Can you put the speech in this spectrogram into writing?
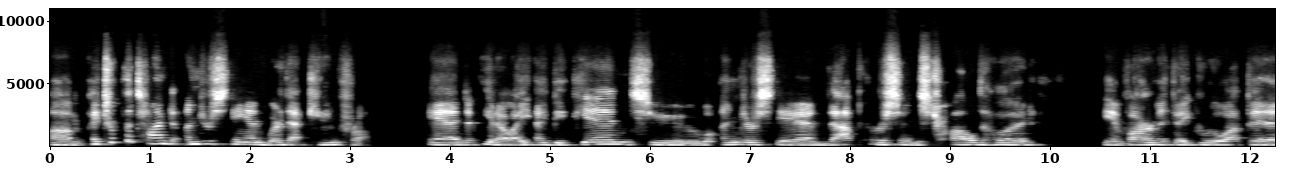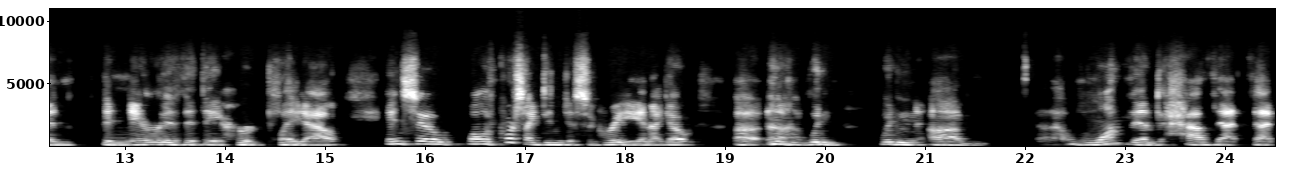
um, I took the time to understand where that came from. And, you know, I, I began to understand that person's childhood, the environment they grew up in, the narrative that they heard played out. And so, while of course I didn't disagree, and I don't, uh, wouldn't, wouldn't um, want them to have that that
